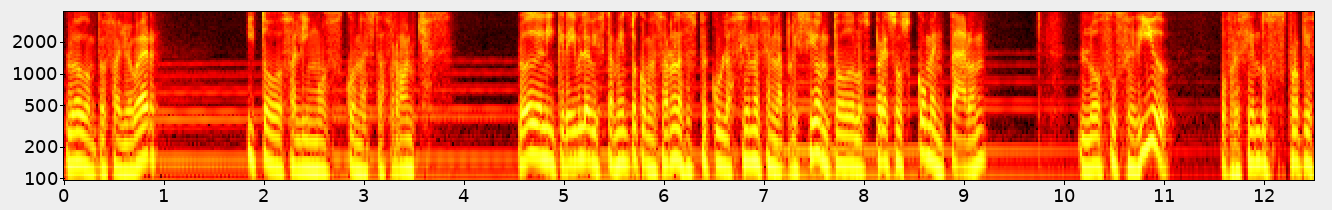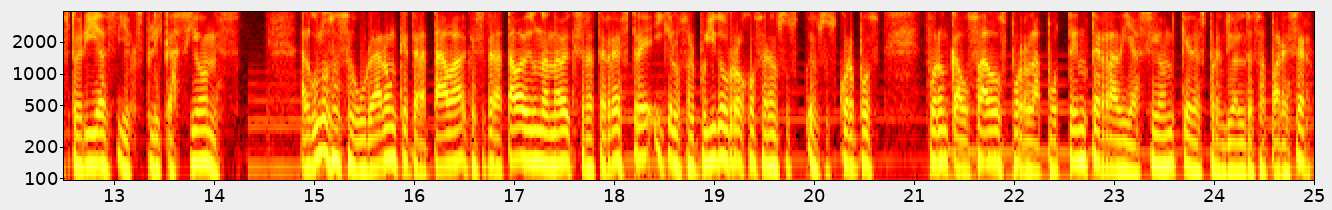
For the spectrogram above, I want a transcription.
Luego empezó a llover y todos salimos con estas ronchas. Luego del increíble avistamiento comenzaron las especulaciones en la prisión. Todos los presos comentaron lo sucedido ofreciendo sus propias teorías y explicaciones. Algunos aseguraron que, se trataba de una nave extraterrestre y que los alpullidos rojos eran en sus cuerpos fueron causados por la potente radiación que desprendió al desaparecer.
